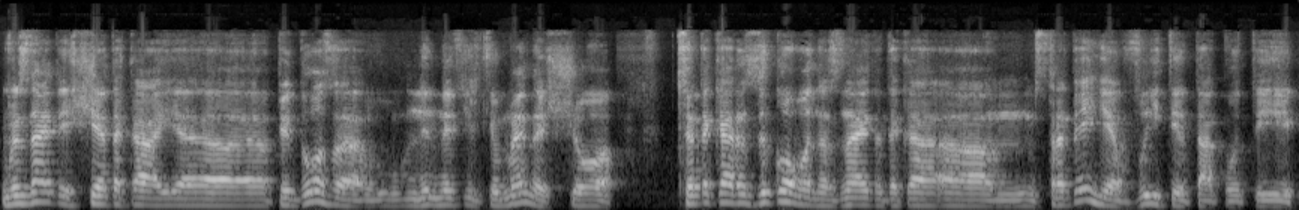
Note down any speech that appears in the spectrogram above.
Ви знаєте, ще така е, підоза, не, не тільки в мене, що це така ризикована, знаєте, така е, стратегія вийти так, от і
